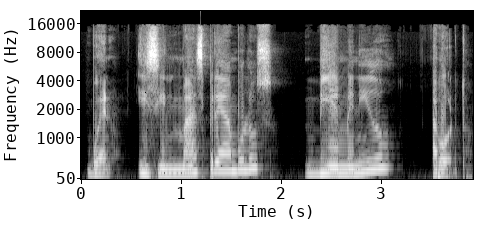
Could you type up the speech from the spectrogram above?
Bueno, y sin más preámbulos, bienvenido a bordo.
